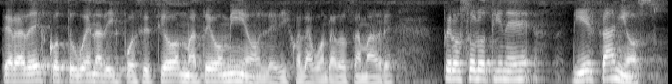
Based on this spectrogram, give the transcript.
Te agradezco tu buena disposición, Mateo mío, le dijo la bondadosa madre, pero solo tienes diez años.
